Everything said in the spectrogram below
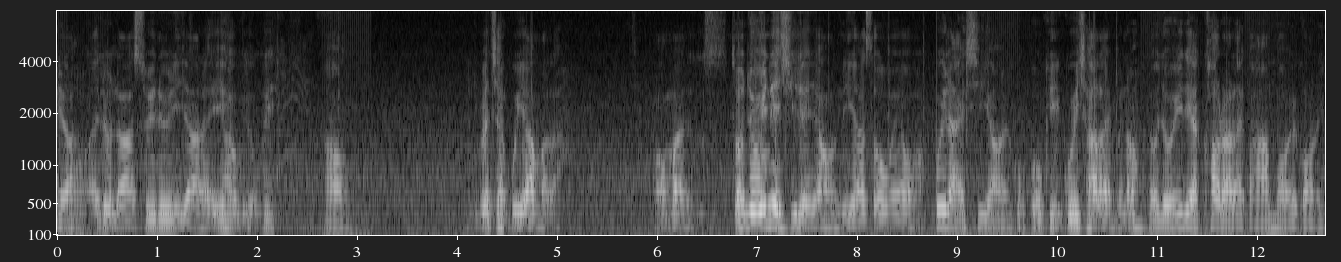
နေတာ အဲ့လိုလားဆွေးနွေးနေကြတယ်အေးဟုတ်ပြီโอเค ဟုတ် ဒီဘက်ချက်ကိုရမှာလား ဟောမှာကြောင်ကြုံရင်းနေရှိတယ်ရအောင်နေရာစုံပဲဟော ကိုယ်လိုက်ရှိရအောင်ကို โอเคကိုချလိုက်မယ်နော် လုံချုံကြီးတွေကခောက်ထားလိုက်ဘာမှမဟုတ်အကောင့်တွေ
